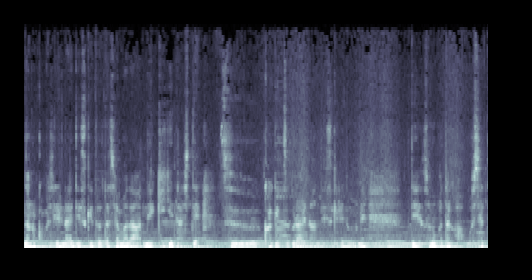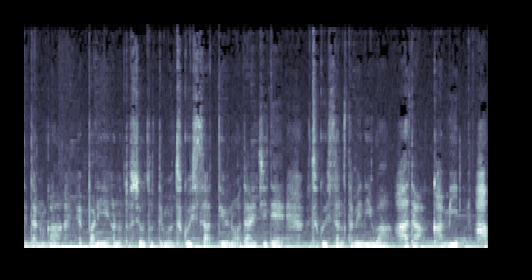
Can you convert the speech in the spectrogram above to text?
なのかもしれないですけど私はまだね聞き出して数ヶ月ぐらいなんですけれどもね。でその方がおっしゃってたのがやっぱりあの年をとっても美しさっていうのは大事で美しさのためには肌髪歯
